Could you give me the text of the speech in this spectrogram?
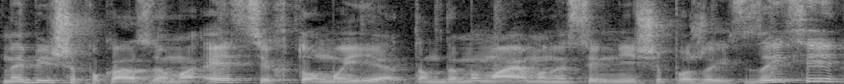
найбільше показуємо Etsy, хто ми є, там, де ми маємо найсильніші позиції.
